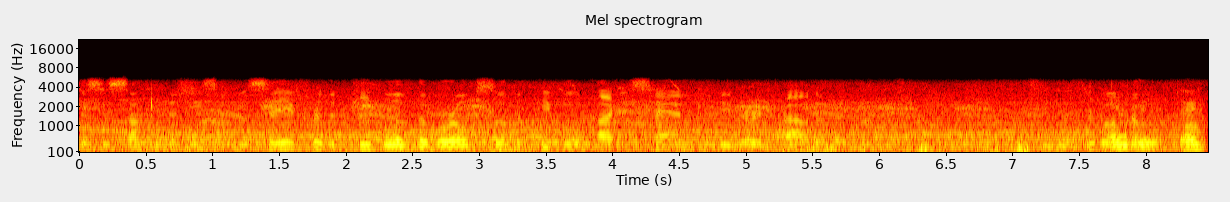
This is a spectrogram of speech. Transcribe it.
This is something that needs to be saved for the people of the world so the people of Pakistan can be very proud of it. You're welcome. Thank you. Thank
